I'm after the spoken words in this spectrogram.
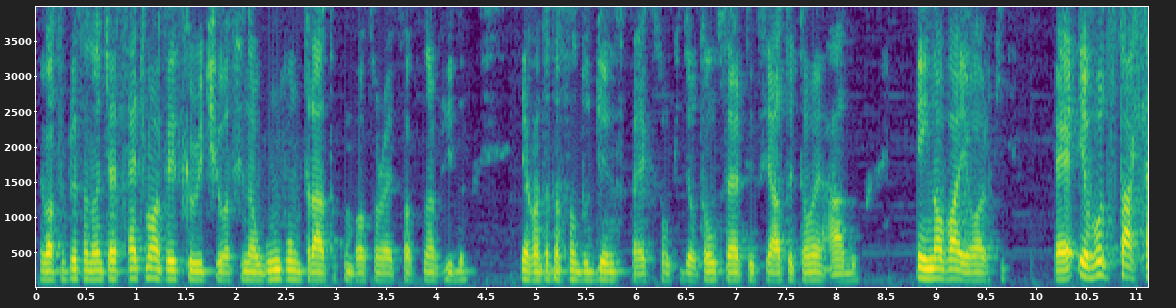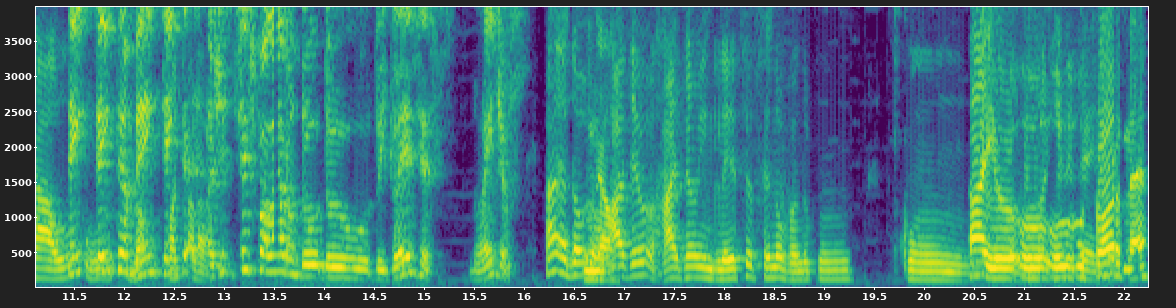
Negócio impressionante, é a sétima vez que o Rich Hill assina algum contrato com o Boston Red Sox na vida. E a contratação do James Paxton, que deu tão certo em Seattle e tão errado em Nova York. É, eu vou destacar o. Tem, o, tem também. Não, tem, a gente, vocês falaram do, do, do Iglesias no Angels? Ah, é do Razel Iglesias renovando com. Com ah, e o, o, o, o Thor, né?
